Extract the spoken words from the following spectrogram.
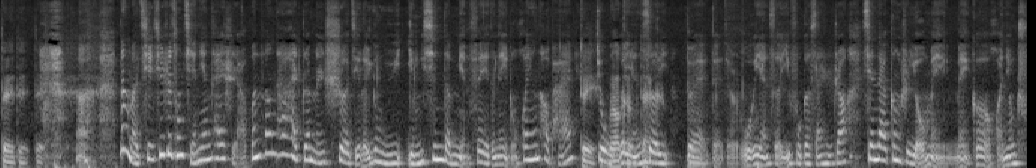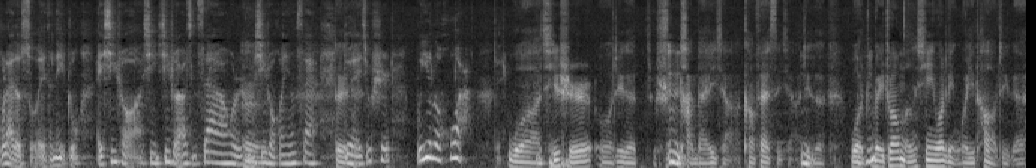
对对对。啊，那么其其实从前年开始啊，官方他还专门设计了用于迎新的免费的那种欢迎套牌，对，就五个颜色，对对，就是五个颜色，一副各三十张。现在更是有每每个环境出来的所谓的那种，哎，新手啊，新新手邀请赛啊，或者什么新手欢迎赛，对，就是不亦乐乎啊。对，我其实我这个坦白一下，confess 一下，这个我伪装萌新，我领过一套这个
